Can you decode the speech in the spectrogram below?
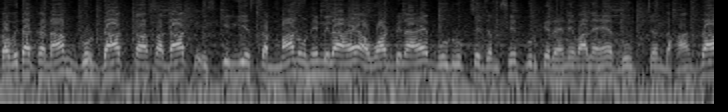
कविता का नाम गुरडाक कासा डाक इसके लिए सम्मान उन्हें मिला है, अवार्ड मिला है। मूल रूप से जमशेदपुर के रहने वाले हैं रूपचंद हांसदा।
